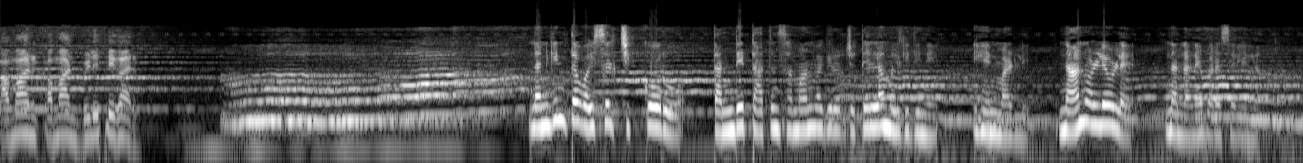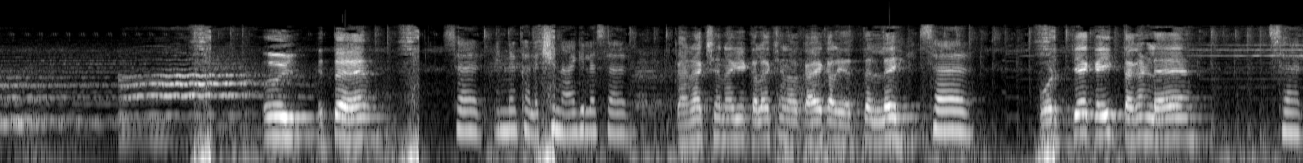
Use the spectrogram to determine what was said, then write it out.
ಕಮಾನ್ ಕಮಾನ್ ಬಿಳಿ ಫಿಗರ್ ನನಗಿಂತ ವಯಸ್ಸಲ್ಲಿ ಚಿಕ್ಕೋರು ತಂದೆ ತಾತನ ಸಮಾನವಾಗಿರೋ ಜೊತೆ ಎಲ್ಲ ಮಲಗಿದ್ದೀನಿ. ಏನ್ ಮಾಡ್ಲಿ? ನಾನು ಒಳ್ಳೆ ನನ್ನ ಹಣೆ ಬರಸಲಿಲ್ಲ ಓಯ್ ಎತ್ತೆ. ಸರ್ ಇನ್ನೂ ಕಲೆಕ್ಷನ್ ಆಗಿಲ್ಲ ಸರ್ ಕನೆಕ್ಷನ್ ಆಗಿ ಕಲೆಕ್ಷನ್ ಕಾಯಕಾಲ ಎತ್ತಲ್ಲೇ. ಸರ್ ಒಡ್ತೇ ಕೈಗೆ ತಗೊಂಡ್ಲೆ. ಸರ್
